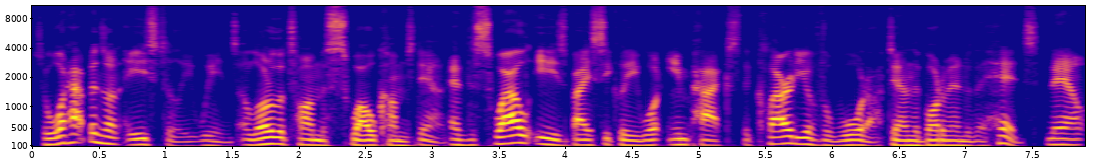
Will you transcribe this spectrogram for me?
So, what happens on easterly winds? A lot of the time, the swell comes down. And the swell is basically what impacts the clarity of the water down the bottom end of the heads. Now,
